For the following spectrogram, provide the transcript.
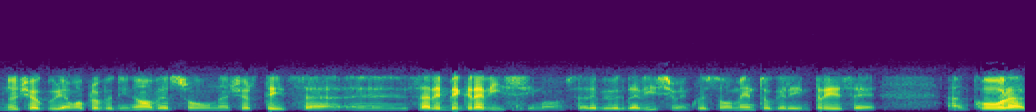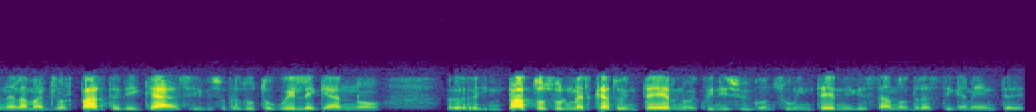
noi ci auguriamo proprio di no, verso una certezza. Eh, sarebbe gravissimo, sarebbe gravissimo in questo momento che le imprese ancora nella maggior parte dei casi, soprattutto quelle che hanno eh, impatto sul mercato interno e quindi sui consumi interni che stanno drasticamente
